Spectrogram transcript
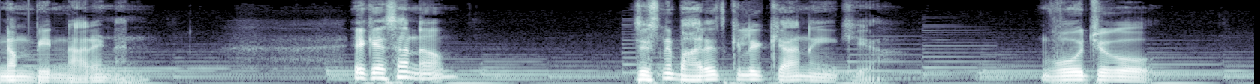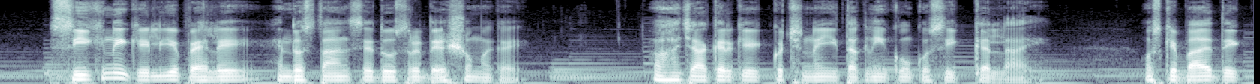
नम्बी नारायणन। एक ऐसा नाम, जिसने भारत के लिए क्या नहीं किया, वो जो सीखने के लिए पहले हिंदुस्तान से दूसरे देशों में गए। वहाँ जाकर के कुछ नई तकनीकों को सीख कर लाए। उसके बाद एक,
